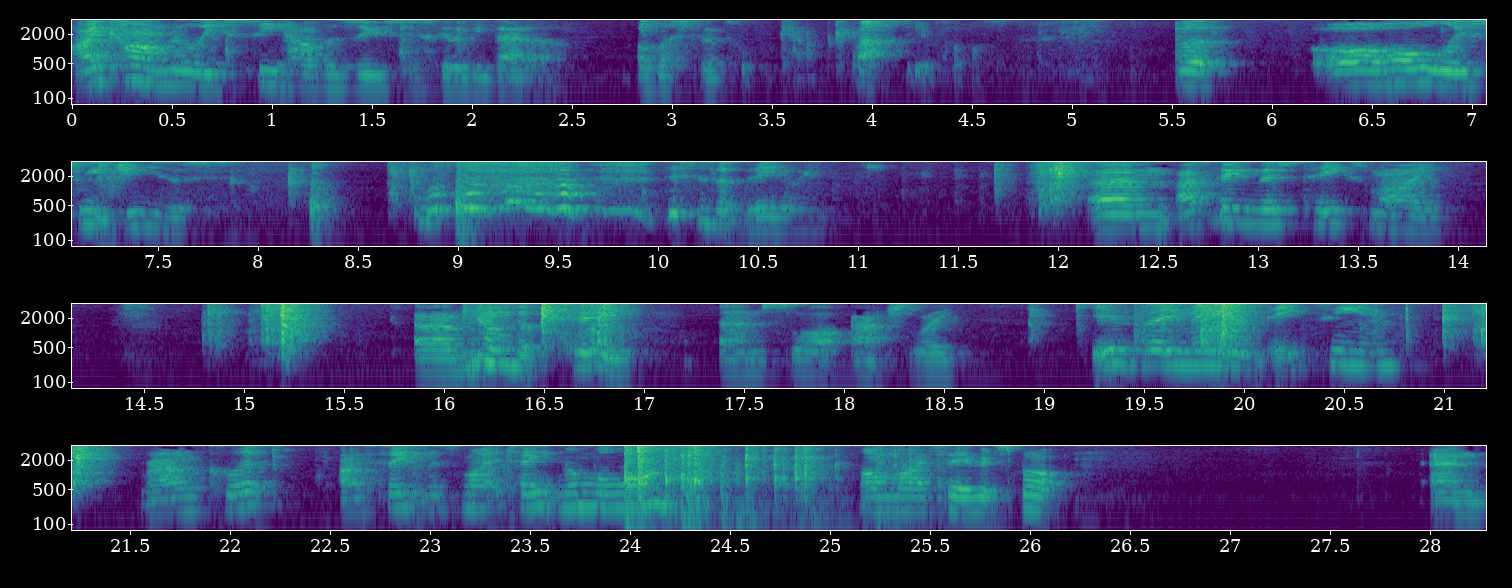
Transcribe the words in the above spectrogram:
I can't really see how the Zeus is going to be better, unless they're talking capacity, of course. But oh, holy sweet Jesus! What the? Fuck? This is amazing. Um, I think this takes my um, number two um, slot actually. If they made an 18 round clip, I think this might take number one on my favourite spot. And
